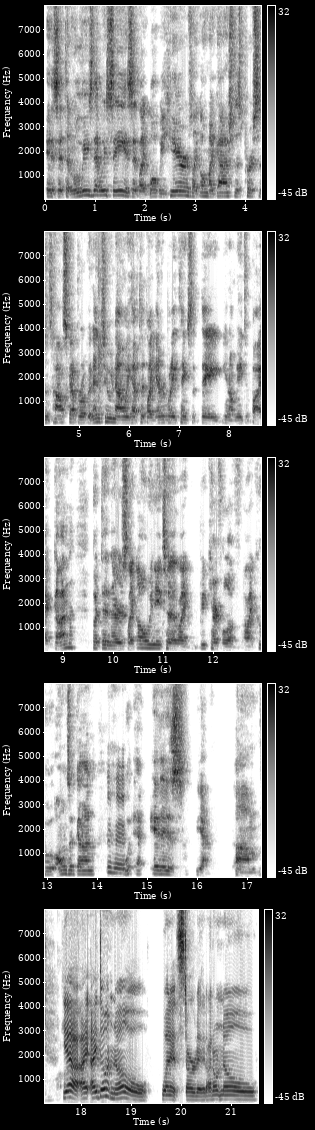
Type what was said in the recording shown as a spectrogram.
is it the movies that we see? Is it like what we hear? Is like, oh my gosh, this person's house got broken into. Now we have to like everybody thinks that they you know need to buy a gun, but then there's like, oh, we need to like be careful of like who owns a gun. hmm It is, yeah. Um, Yeah, I, I don't know when it started. I don't know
